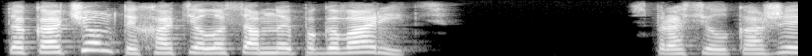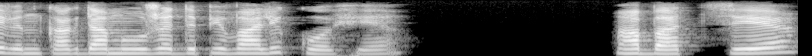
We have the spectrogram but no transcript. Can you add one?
«Так о чем ты хотела со мной поговорить?» — спросил Кожевин, когда мы уже допивали кофе. «Об отце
